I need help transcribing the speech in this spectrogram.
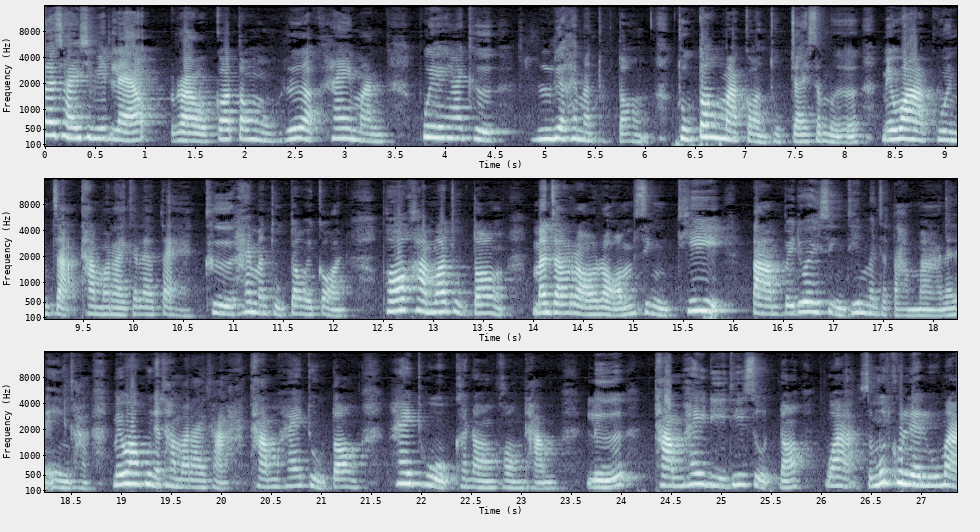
มื่อใช้ชีวิตแล้วเราก็ต้องเลือกให้มันพูดง่ายๆคือเลือกให้มันถูกต้อง ถูกต้องมาก่อนถูกใจเสมอ ไม่ว่าคุณจะทำอะไรก็แล้วแต่ คือให้มันถูกต้องไว้ก่อน เพราะคำว่าถูกต้องมันจะหล่อหลอมสิ่งที่ตามไปด้วยสิ่งที่มันจะตามมานั่นเองค่ะ ไม่ว่าคุณจะทำอะไรค่ะทำให้ถูกต้องให้ถูกขนองของธรรมหรือทำให้ดีที่สุดเนาะว่าสมมติคุณเรียนรู้มา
